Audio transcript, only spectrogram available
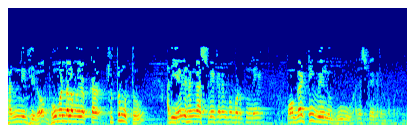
సన్నిధిలో భూమండలము యొక్క చుట్టుముట్టు అది ఏ విధంగా స్వీకరింపబడుతుంది? పొగటి వెలుగు అని స్వీకరింపబడుతుంది.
